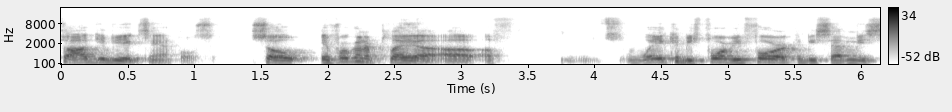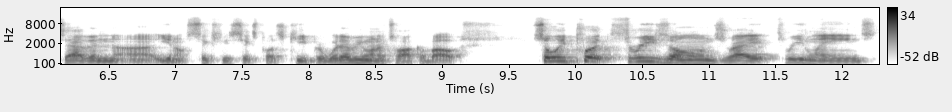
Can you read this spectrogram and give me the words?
So I'll give you examples. So if we're going to play a, a, a way, it could be four v four, it could be seven v seven, uh, you know, six v six plus keeper, whatever you want to talk about so we put three zones, right? Three lanes.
